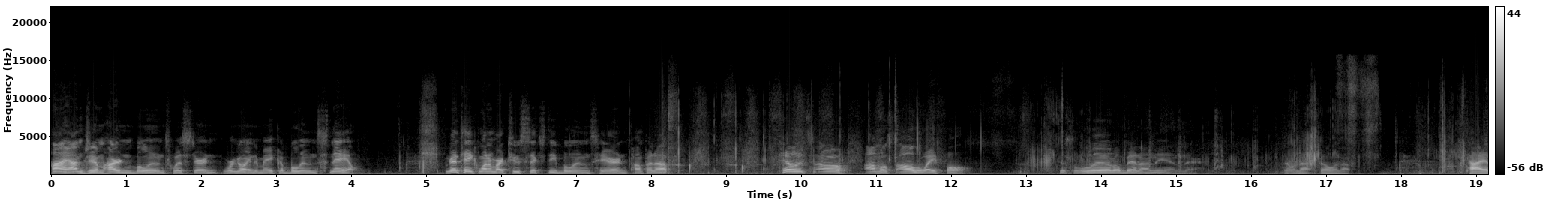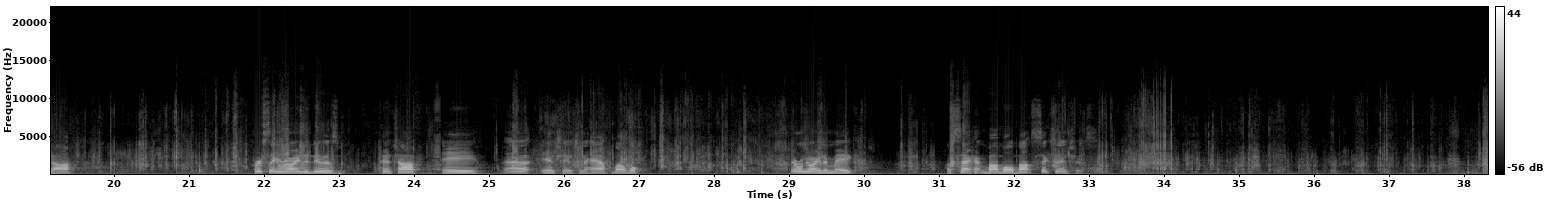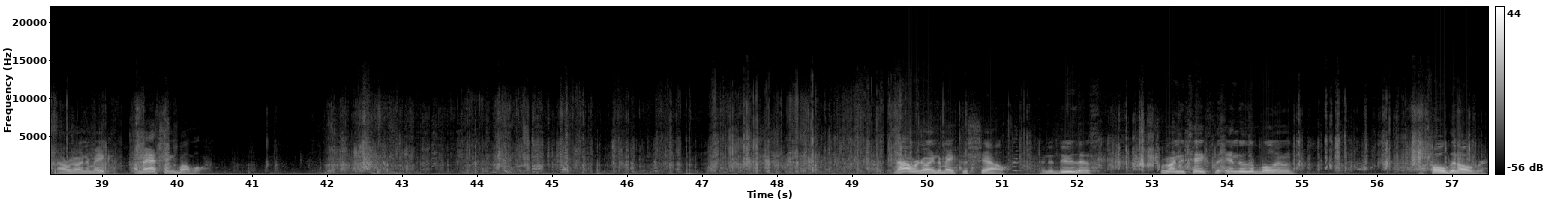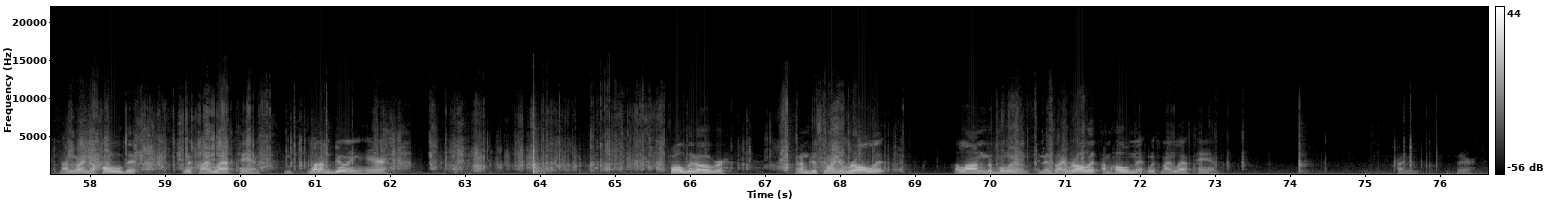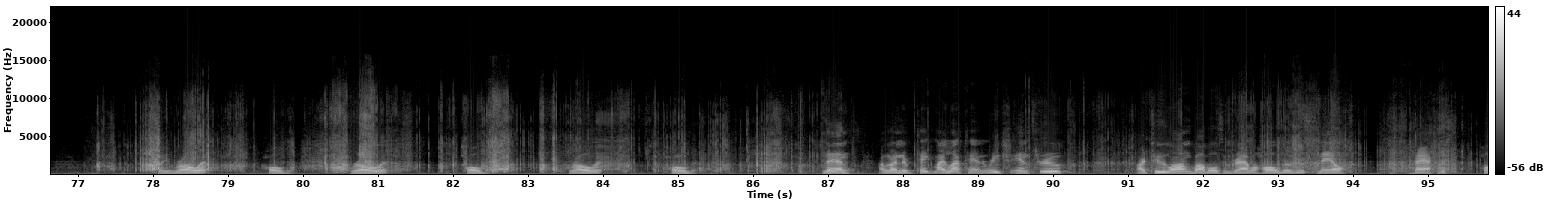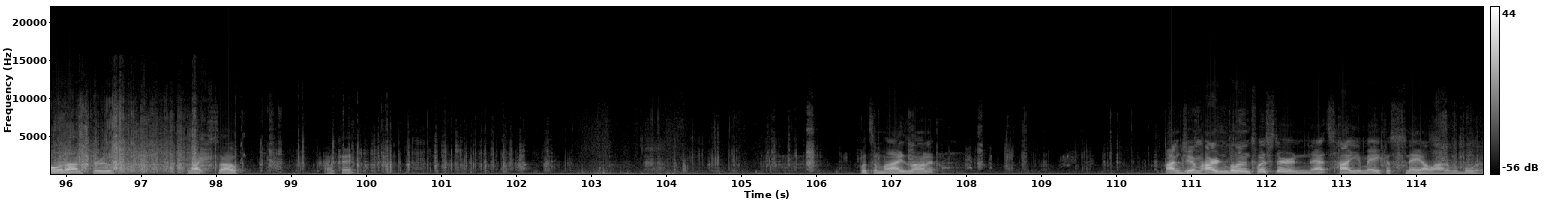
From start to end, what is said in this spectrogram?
Hi, I'm Jim Harden, Balloon Twister, and we're going to make a balloon snail. We're going to take one of our 260 balloons here and pump it up till it's oh, almost all the way full. Just a little bit on the end there that we're not filling up. Tie it off. First thing we're going to do is pinch off a uh, inch, inch and a half bubble. Then we're going to make a second bubble about six inches. Now we're going to make a matching bubble. Now we're going to make the shell. And to do this, we're going to take the end of the balloon and fold it over. I'm going to hold it with my left hand. What I'm doing here, fold it over, and I'm just going to roll it along the balloon. And as I roll it, I'm holding it with my left hand. Kind of there. So you roll it, hold it. Roll it, hold it. Roll it, hold it. Then I'm going to take my left hand and reach in through our two long bubbles and grab a hold of the snail back. Just pull it on through like so. Okay. Put some eyes on it. I'm Jim Harden, Balloon Twister, and that's how you make a snail out of a balloon.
